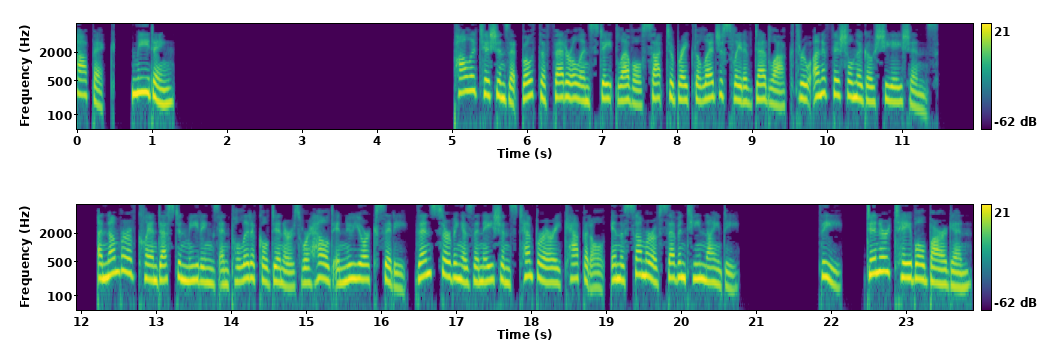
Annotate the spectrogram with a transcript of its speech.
Topic. Meeting Politicians at both the federal and state level sought to break the legislative deadlock through unofficial negotiations. A number of clandestine meetings and political dinners were held in New York City, then serving as the nation's temporary capital, in the summer of 1790. The dinner table bargain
